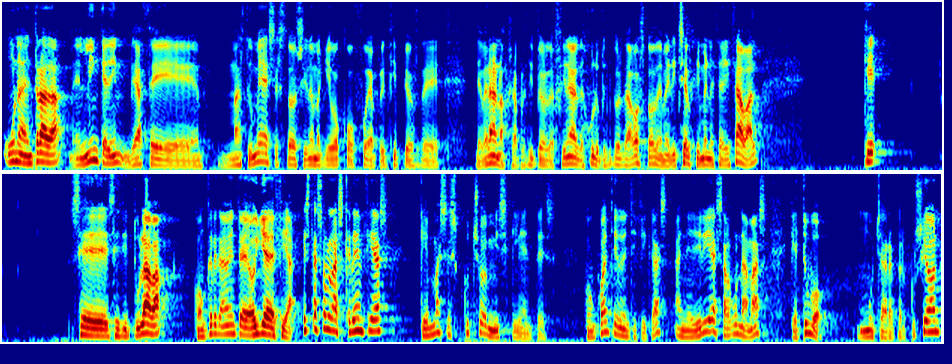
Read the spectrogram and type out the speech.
una entrada en LinkedIn de hace más de un mes, esto si no me equivoco fue a principios de, de verano, o sea, a principios de finales de julio, principios de agosto, de Merichel Jiménez Eguizábal, que se, se titulaba concretamente, hoy ya decía, estas son las creencias que más escucho en mis clientes. ¿Con cuál te identificas? ¿Añadirías alguna más que tuvo mucha repercusión,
